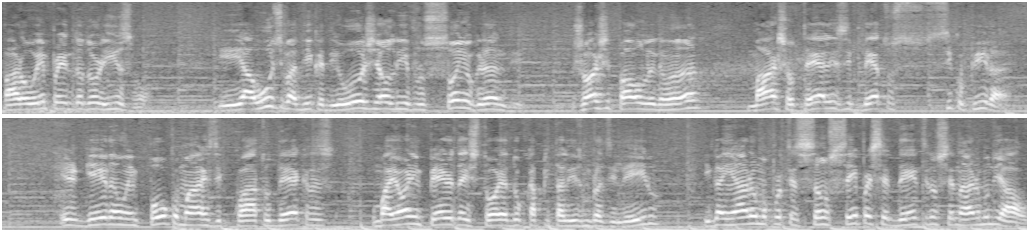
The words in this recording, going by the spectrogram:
para o empreendedorismo. E a última dica de hoje é o livro Sonho Grande, Jorge Paulo Leroy, Marshall Telles e Beto Sicupira ergueram em pouco mais de quatro décadas o maior império da história do capitalismo brasileiro e ganharam uma proteção sem precedente no cenário mundial.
